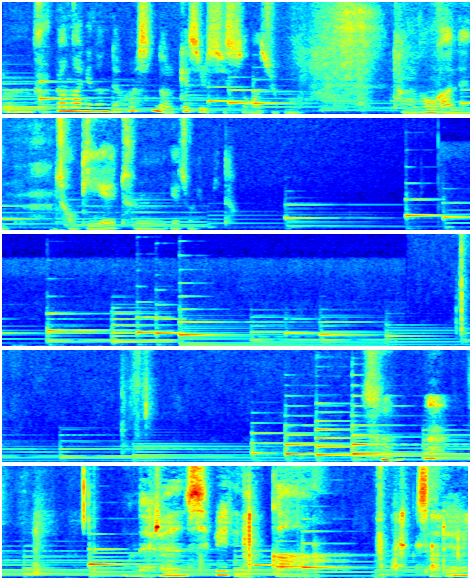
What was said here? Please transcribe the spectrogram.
좀 불편하긴 한데 훨씬 넓게 쓸 수 있어가지고 당분간은 저기에 둘 예정입니다. 액자를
